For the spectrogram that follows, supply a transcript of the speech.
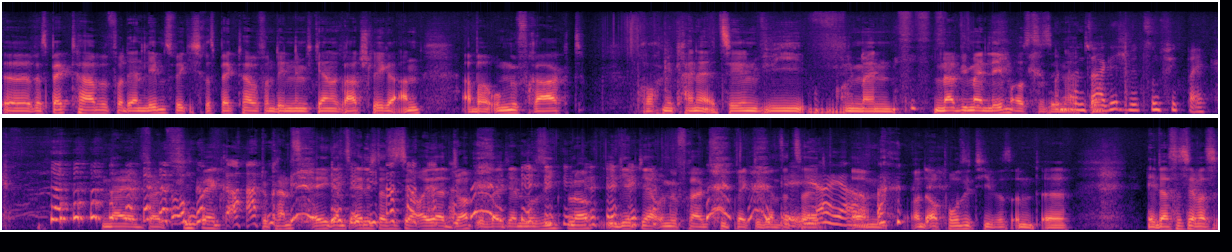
äh, Respekt habe, vor deren Lebensweg ich Respekt habe, von denen nehme ich gerne Ratschläge an, aber ungefragt braucht mir keiner erzählen, wie, wie, mein, na, wie mein Leben auszusehen dann hat. so. sage ich, willst du ein Feedback? Naja, Feedback. Du kannst, ey, ganz ehrlich, das ist ja euer Job. Ihr seid ja ein Musikblog. Ihr gebt ja ungefragt Feedback die ganze Zeit. Ja, ja. Ähm, und auch Positives. Und äh, ey, das ist ja was,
